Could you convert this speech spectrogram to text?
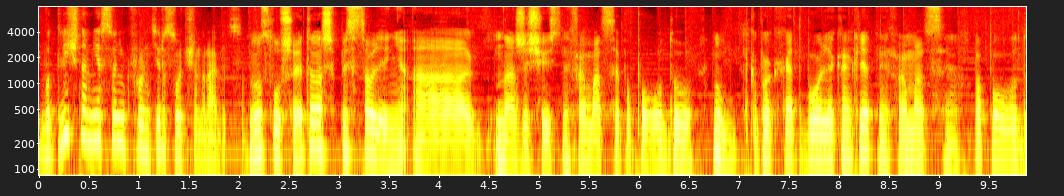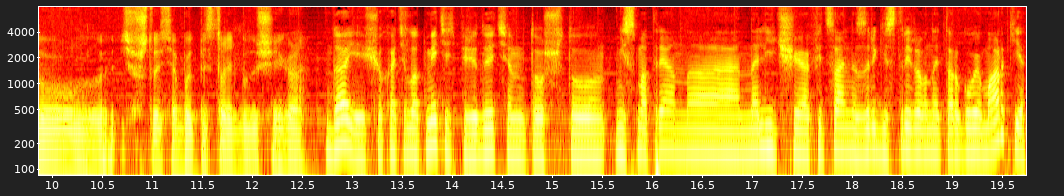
вот лично мне Sonic Frontiers очень нравится. Ну, слушай, это наше представление, а у нас же еще есть информация по поводу, ну, какая-то более конкретная информация по поводу, что из себя будет представлять будущая игра. Да, я еще хотел отметить перед этим то, что несмотря на наличие официально зарегистрированной торговой марки,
